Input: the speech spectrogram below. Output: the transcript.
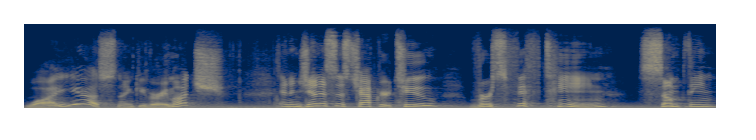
Why, yes, thank you very much. And in Genesis chapter 2, verse 15, something,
